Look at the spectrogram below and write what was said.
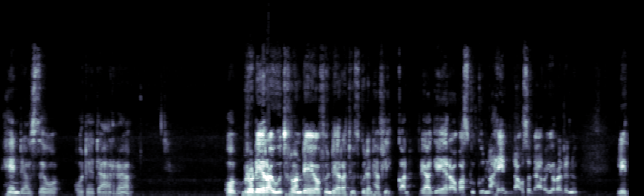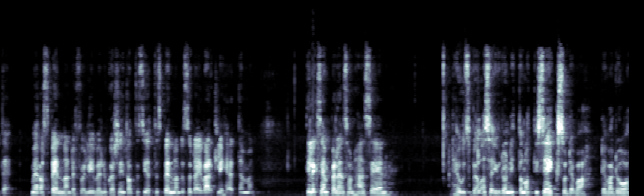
händelse och, och det där eh, och brodera ut från det och funderat hur skulle den här flickan reagera och vad skulle kunna hända och så där och göra det nu lite mera spännande för livet. Nu kanske inte alltid så jättespännande sådär i verkligheten, men till exempel en sån här scen, det här utspelar sig ju då 1986 och det var, det var då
